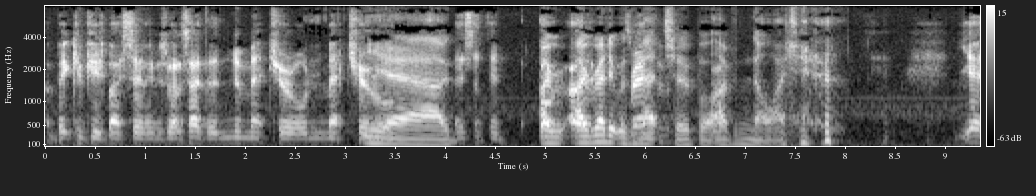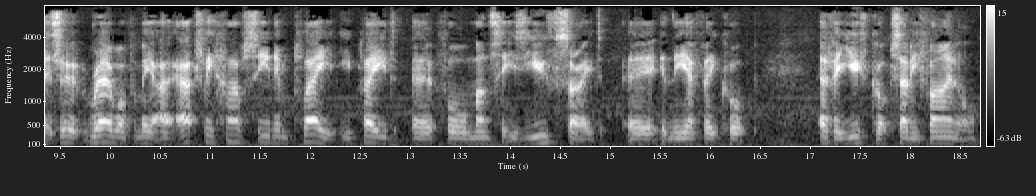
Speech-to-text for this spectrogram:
a bit confused by surname as well. It's either Numetra or Metcher. Yeah, or something. I I read it was Metcher, but I've no idea. yeah, it's a rare one for me. I actually have seen him play. He played uh, for Man City's youth side uh, in the FA Cup, FA Youth Cup semi final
